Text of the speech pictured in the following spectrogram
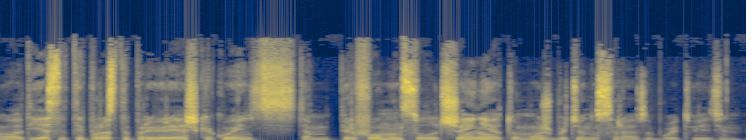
Вот. Если ты просто проверяешь какой-нибудь там performance улучшения, то, может быть, он и сразу будет виден.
